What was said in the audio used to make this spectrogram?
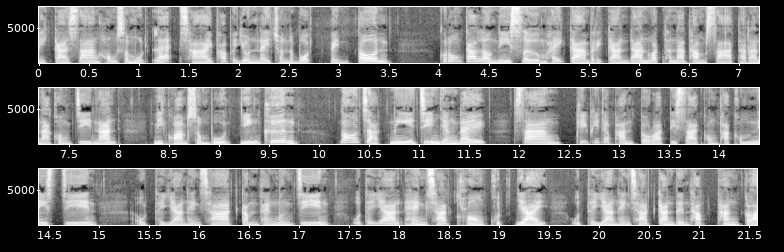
มีการสร้างห้องสมุดและฉายภาพยนตร์ในชนบทเป็นต้น โครงการเหล่านี้เสริมให้การบริการด้านวัฒนธรรมสาธารณะของจีนนั้น มีความสมบูรณ์ยิ่งขึ้น นอกจากนี้จีนยังได้สร้างพิพิธภัณฑ์ประวัติศาสตร์ของพรรคคอมมิวนิสต์จีน อุทยานแห่งชาติกำแพงเมืองจีน อุทยานแห่งชาติคลองขุดใหญ่ อุทยานแห่งชาติการเดินทัพทางไกล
